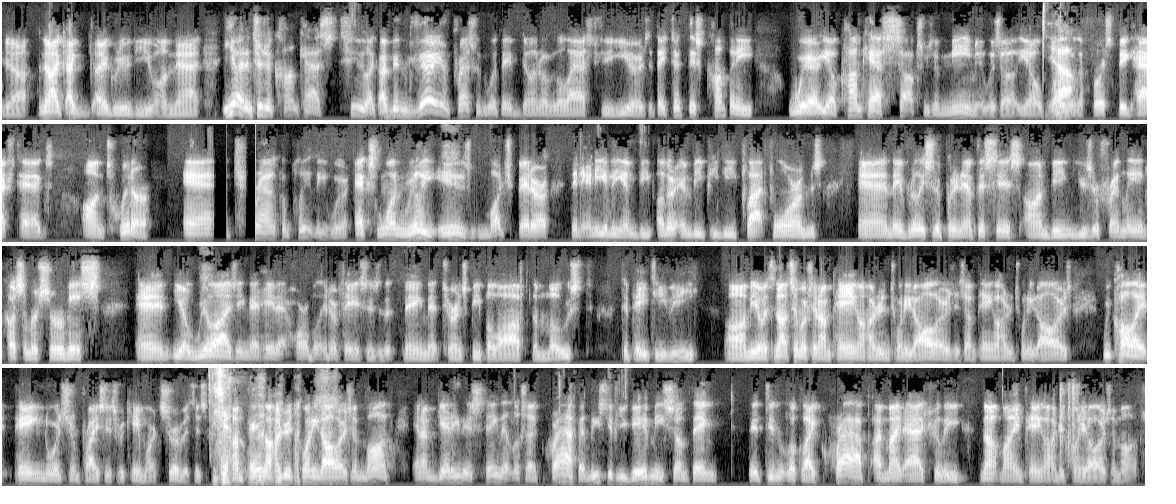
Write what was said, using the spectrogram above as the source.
Yeah, no, I, I, I agree with you on that. Yeah, and in terms of Comcast too, like I've been very impressed with what they've done over the last few years. That they took this company where you know Comcast sucks was a meme. It was a you know yeah. one of the first big hashtags on Twitter, and turned around completely. Where X1 really is much better than any of the MV, other MVPD platforms and they've really should have put an emphasis on being user friendly and customer service and you know realizing that hey that horrible interface is the thing that turns people off the most to pay tv um, you know it's not so much that i'm paying $120 it's i'm paying $120 we call it paying nordstrom prices for kmart services yeah. i'm paying $120 a month and i'm getting this thing that looks like crap. At least if you gave me something it didn't look like crap, I might actually not mind paying $120 a month.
